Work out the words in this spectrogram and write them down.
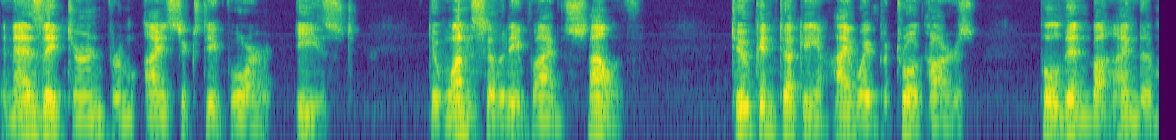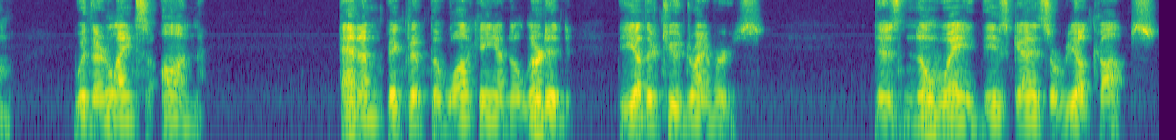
And as they turned from I-64 east to 175 south, two Kentucky Highway Patrol cars pulled in behind them with their lights on. Adam picked up the walkie and alerted the other two drivers. There's no way these guys are real cops.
